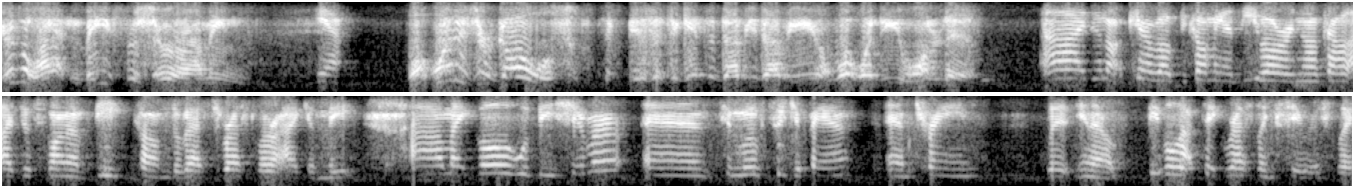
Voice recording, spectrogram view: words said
you're the Latin beast for sure. I mean, Yeah. What what is your goals? Is it to get to WWE, or what what do you want to do? I do not care about becoming a diva or a knockout. I just want to become the best wrestler I can be. Uh, my goal would be Shimmer and to move to Japan and train with, you know, people that take wrestling seriously.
